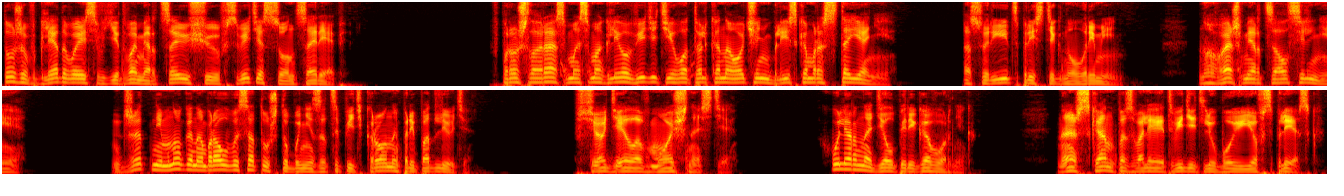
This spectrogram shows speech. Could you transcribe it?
тоже вглядываясь в едва мерцающую в свете солнца рябь. «В прошлый раз мы смогли увидеть его только на очень близком расстоянии», Ассуриец пристегнул ремень. «Но ваш мерцал сильнее». Джет немного набрал высоту, чтобы не зацепить кроны при подлете. «Все дело в мощности». Холлер надел переговорник. «Наш скан позволяет видеть любой ее всплеск.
